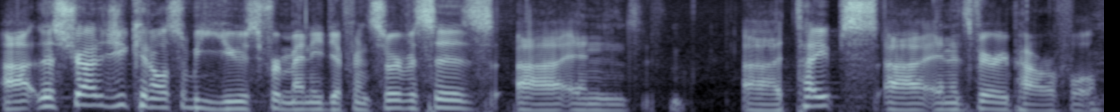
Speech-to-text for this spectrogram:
Uh, this strategy can also be used for many different services uh, and uh, types, uh, and it's very powerful.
